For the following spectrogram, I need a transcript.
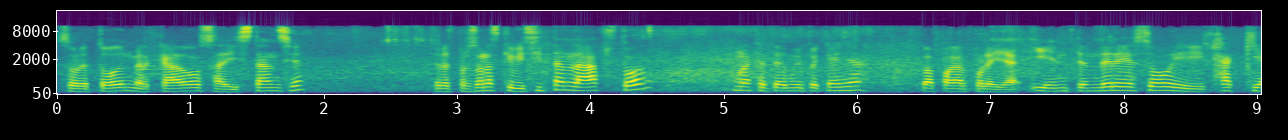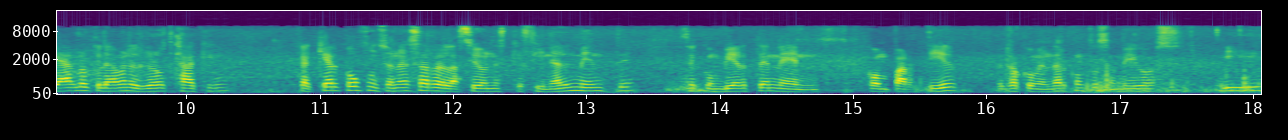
sobre todo en mercados a distancia, de las personas que visitan la App Store, una cantidad muy pequeña va a pagar por ella. Y entender eso y hackear lo que le llaman el growth hacking, hackear cómo funcionan esas relaciones que finalmente se convierten en compartir, recomendar con tus amigos y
